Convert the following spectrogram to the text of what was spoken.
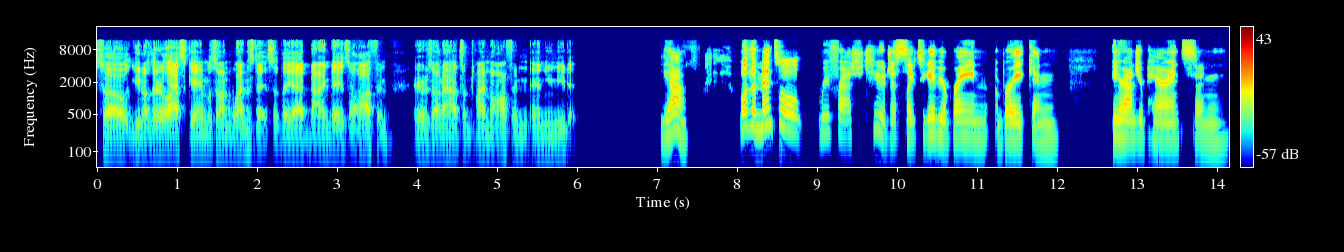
So, you know, their last game was on Wednesday. So they had nine days off and Arizona had some time off and, and you need it. Yeah. Well, the mental refresh too, just like to give your brain a break and be around your parents and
